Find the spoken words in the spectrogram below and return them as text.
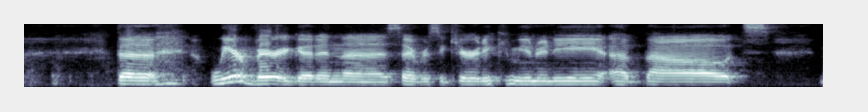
The we are very good in the cybersecurity community about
